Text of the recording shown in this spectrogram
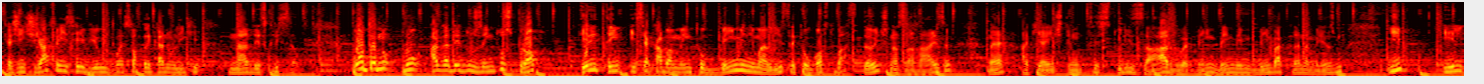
que a gente já fez review, então é só clicar no link na descrição. Voltando para o HD 200 Pro, ele tem esse acabamento bem minimalista que eu gosto bastante na Sennheiser, né? Aqui a gente tem um texturizado, é bem, bem, bem, bem bacana mesmo. E ele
